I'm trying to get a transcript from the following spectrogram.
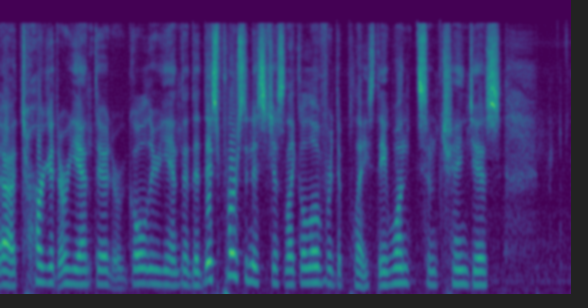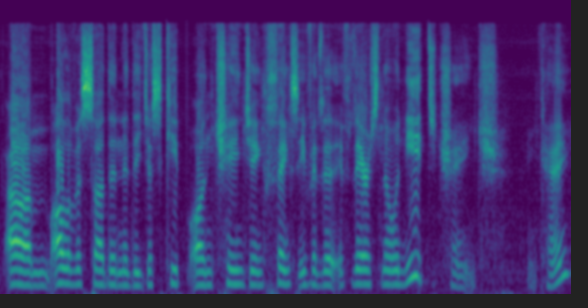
uh, target oriented or goal oriented, that this person is just like all over the place. They want some changes. Um, all of a sudden, and they just keep on changing things, even if there's no need to change. Okay.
